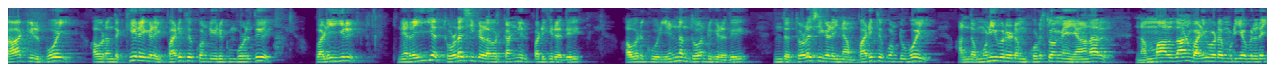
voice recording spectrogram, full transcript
காட்டில் போய் அவர் அந்த கீரைகளை பறித்து கொண்டிருக்கும் பொழுது வழியில் நிறைய துளசிகள் அவர் கண்ணில் படுகிறது. அவருக்கு ஒரு எண்ணம் தோன்றுகிறது. இந்த துளசிகளை நாம் பறித்து கொண்டு போய் அந்த முனிவரிடம் கொடுத்தோமேயானால் நம்மால் தான் வழிபட முடியவில்லை.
